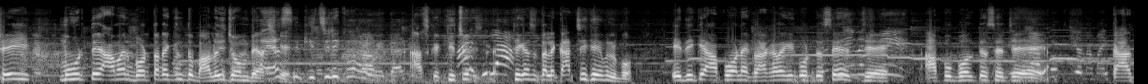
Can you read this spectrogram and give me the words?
সেই মুহূর্তে আমার বর্তাটা কিন্তু ভালোই জমবে আজকে। খিচুড়ি আজকে কিছু ঠিক আছে তাহলে কাচ্চি খেয়ে ফেলব। এদিকে আপু অনেক রাগারাগি করতেছে যে আপু বলতেছে যে কাজ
